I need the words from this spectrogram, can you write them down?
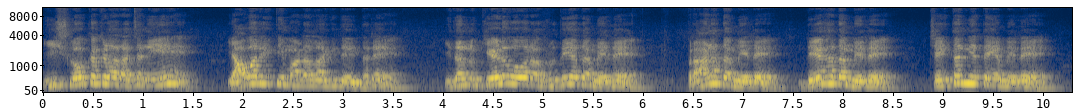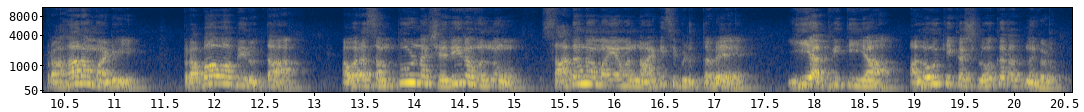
ಈ ಶ್ಲೋಕಗಳ ರಚನೆಯೇ ಯಾವ ರೀತಿ ಮಾಡಲಾಗಿದೆ ಎಂದರೆ, ಇದನ್ನು ಕೇಳುವವರ ಹೃದಯದ ಮೇಲೆ, ಪ್ರಾಣದ ಮೇಲೆ, ದೇಹದ ಮೇಲೆ ಚೈತನ್ಯತೆಯ ಮೇಲೆ ಪ್ರಹಾರ ಮಾಡಿ ಪ್ರಭಾವ ಬೀರುತ್ತಾ ಅವರ ಸಂಪೂರ್ಣ ಶರೀರವನ್ನು ಸಾಧನಾಮಯವನ್ನಾಗಿಸಿ ಬಿಡುತ್ತವೆ ಈ ಅದ್ವಿತೀಯ ಅಲೌಕಿಕ ಶ್ಲೋಕರತ್ನಗಳು.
